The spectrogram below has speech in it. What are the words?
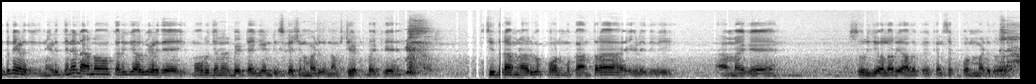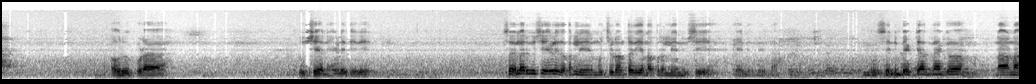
ಇದನ್ನ ಹೇಳಿದೆ. ಇದನ್ನ ಹೇಳಿದ್ದೇನೆ ನಾನು ಖರ್ಗೆ ಅವ್ರಿಗೆ ಹೇಳಿದೆ ಮೂರು ಜನ ಭೇಟಿಯಾಗಿ ಏನು ಡಿಸ್ಕಷನ್ ಮಾಡಿದ್ವಿ ನಮ್ಮ ಸ್ಟೇಟ್ ಬಗ್ಗೆ. ಸಿದ್ದರಾಮಯ್ಯವ್ರಿಗೂ ಫೋನ್ ಮುಖಾಂತರ ಹೇಳಿದ್ದೀವಿ ಆಮ್ಯಾಗೆ ಅವರು ಯಾವುದಕ್ಕೆ ಕೆಲಸಕ್ಕೆ ಫೋನ್ ಮಾಡಿದರು. ಅವ್ರಿಗೂ ಕೂಡ ವಿಷಯನ ಹೇಳಿದ್ದೀವಿ. ಸೊ ಎಲ್ಲರಿಗೂ ವಿಷಯ ಹೇಳಿದ್ದು, ಅದರಲ್ಲಿ ಏನು ಮುಚ್ಚಿಡುವಂಥದ್ದು ಏನು, ಅದರಲ್ಲಿ ಏನು ವಿಷಯ ಏನಿರಲಿಲ್ಲ. ಸಿನಿ ಭೇಟಿ ಆದ್ಮ್ಯಾಗ ನಾನಾ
